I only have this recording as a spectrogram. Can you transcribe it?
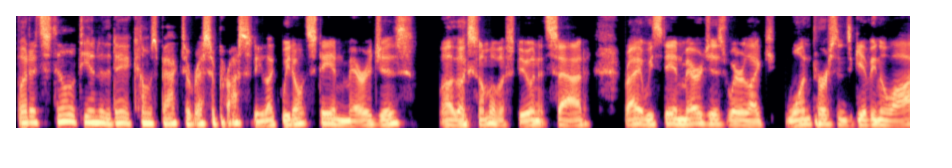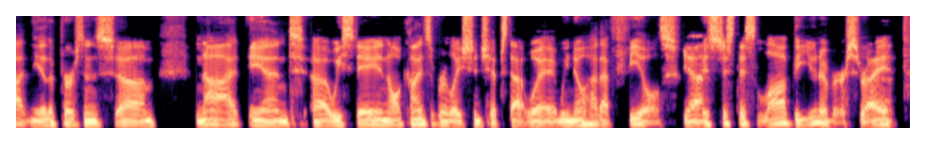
but it's still at the end of the day it comes back to reciprocity. Like we don't stay in marriages well, like some of us do, and it's sad, right? We stay in marriages where like one person's giving a lot and the other person's um, not, and uh, we stay in all kinds of relationships that way. We know how that feels. Yeah, it's just this law of the universe, right? Yeah.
